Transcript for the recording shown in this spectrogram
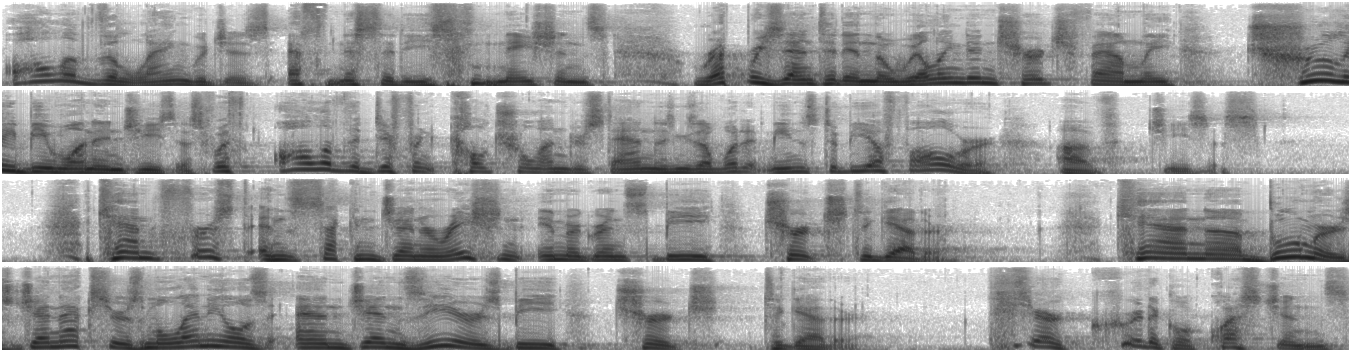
all of the languages, ethnicities, nations represented in the Willingdon Church family truly be one in Jesus, with all of the different cultural understandings of what it means to be a follower of Jesus? Can first and second generation immigrants be church together? Can uh, boomers, Gen Xers, millennials, and Gen Zers be church together? These are critical questions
